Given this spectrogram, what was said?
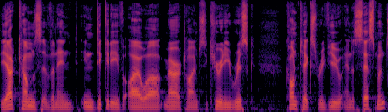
the outcomes of an indicative IOR maritime security risk context review and assessment,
